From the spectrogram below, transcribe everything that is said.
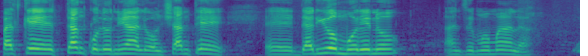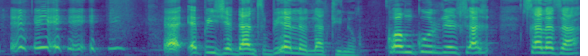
Parce que temps colonial, on chantait Dario Moreno en ce moment-là. Et, et puis je danse bien le latino. Concours de Sa- Salazar.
